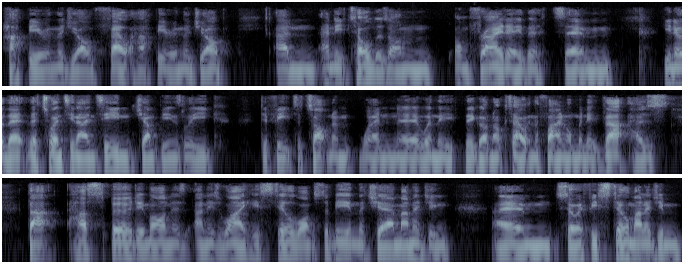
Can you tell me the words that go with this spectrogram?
happier in the job, felt happier in the job, and and he told us on on Friday that um, you know the the 2019 Champions League defeat to Tottenham when uh, when they, they got knocked out in the final minute. That has that has spurred him on as, and is why he still wants to be in the chair managing. Um, so if he's still managing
